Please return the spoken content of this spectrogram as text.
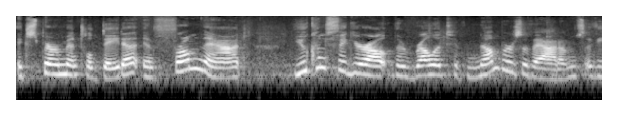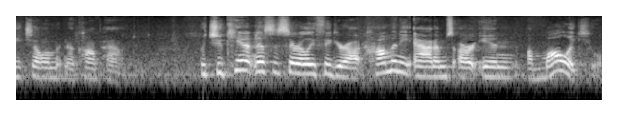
experimental data, and from that, you can figure out the relative numbers of atoms of each element in a compound. But you can't necessarily figure out how many atoms are in a molecule,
